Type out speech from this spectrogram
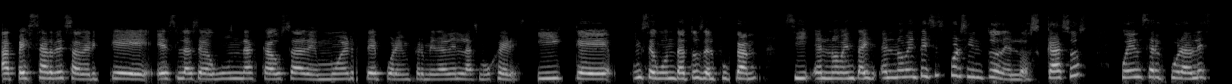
a pesar de saber que es la segunda causa de muerte por enfermedad en las mujeres y que según datos del FUCAM, sí, el, 90, el 96% de los casos pueden ser curables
